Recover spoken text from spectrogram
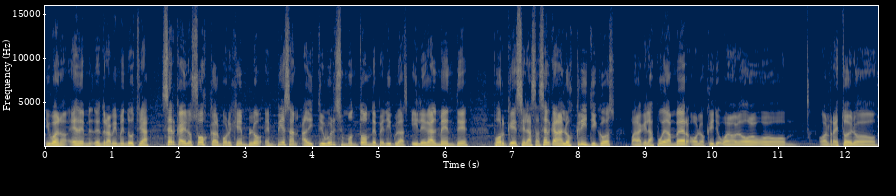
Y bueno, es de- dentro de la misma industria. Cerca de los Oscar, por ejemplo, empiezan a distribuirse un montón de películas ilegalmente porque se las acercan a los críticos para que las puedan ver, o los críticos, bueno, o, o- o el resto de los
